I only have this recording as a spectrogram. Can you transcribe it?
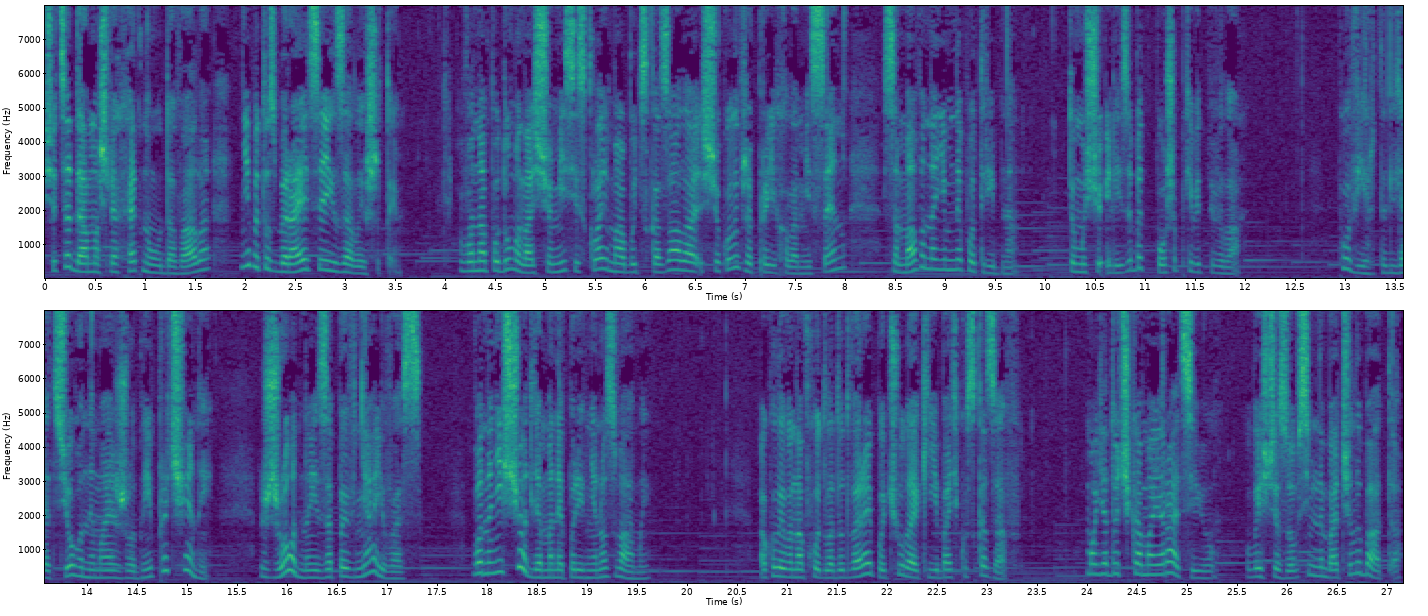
що ця дама шляхетно удавала, нібито збирається їх залишити. Вона подумала, що місіс Клей, мабуть, сказала, що коли вже приїхала місен, сама вона їм не потрібна, тому що Елізабет пошепки відповіла: Повірте, для цього немає жодної причини, жодної, запевняю вас. Вона ніщо для мене порівняно з вами. А коли вона входила до дверей, почула, як її батько сказав: Моя дочка має рацію. Ви ще зовсім не бачили бата.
